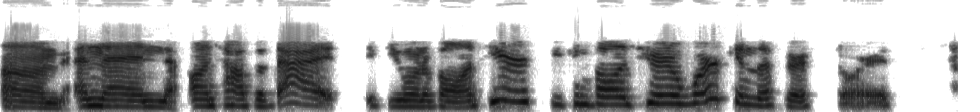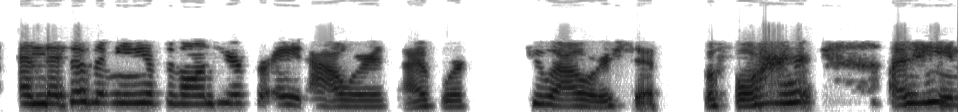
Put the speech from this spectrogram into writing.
Um, and then on top of that, if you want to volunteer, you can volunteer to work in the thrift stores. And that doesn't mean you have to volunteer for eight hours. I've worked two hour shifts before. I mean,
